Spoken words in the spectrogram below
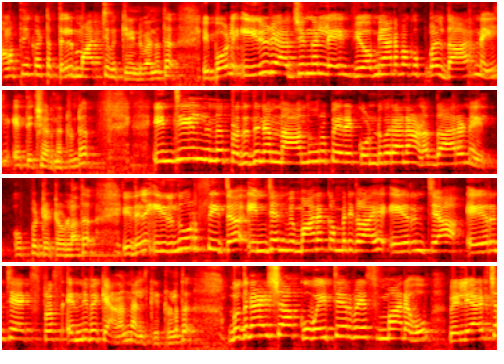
ആദ്യഘട്ടത്തിൽ മാറ്റിവെക്കേണ്ടി വന്നത്. ഇപ്പോൾ ഇരു രാജ്യങ്ങളിലെയും വ്യോമയാന വകുപ്പുകൾ ധാരണയിൽ എത്തിച്ചേർന്നിട്ടുണ്ട്. ഇന്ത്യയിൽ നിന്ന് പ്രതിദിനം നാനൂറ് പേരെ കൊണ്ടുവരാനാണ് ധാരണയിൽ ഒപ്പിട്ടിട്ടുള്ളത്. ഇതിൽ ഇരുന്നൂറ് സീറ്റ് ഇന്ത്യൻ വിമാന കമ്പനികളായ Air India Air India Express എന്നിവയ്ക്കാണ് നൽകിയിട്ടുള്ളത്. ബുധനാഴ്ച കുവൈറ്റ് എയർവേസ് വിമാനവും വെള്ളിയാഴ്ച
